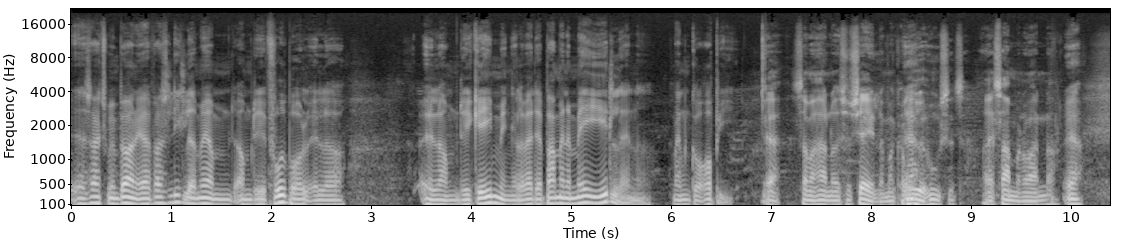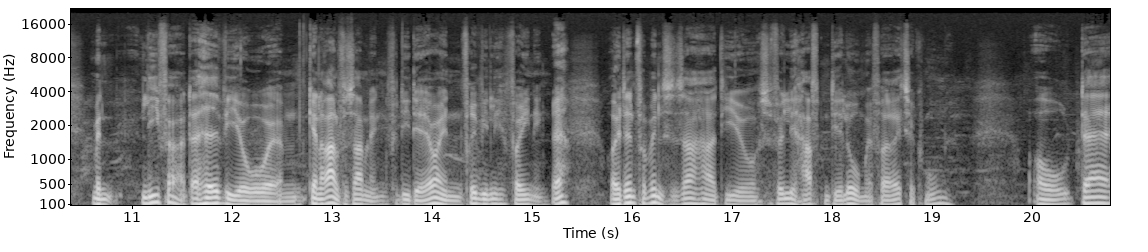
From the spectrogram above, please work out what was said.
Jeg har sagt til mine børn, jeg er faktisk ligeglad med, om, om det er fodbold, eller, eller om det er gaming, eller hvad det er. Bare man er med i et eller andet, man går op i. Ja, så man har noget socialt, når man kommer ja. ud af huset og er sammen med nogle andre. Ja. Men lige før, der havde vi jo øh, generalforsamlingen, fordi det er jo en frivillig forening. Ja. Og i den forbindelse, så har de jo selvfølgelig haft en dialog med Fredericia Kommune. Og der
